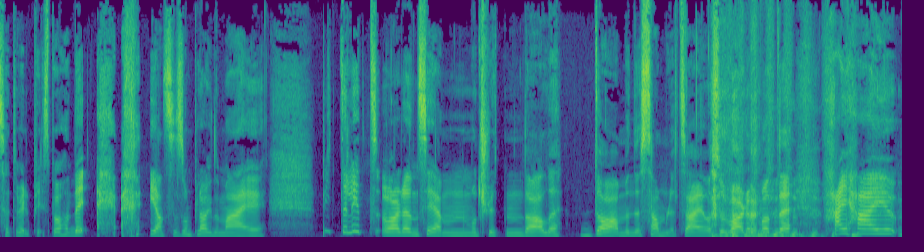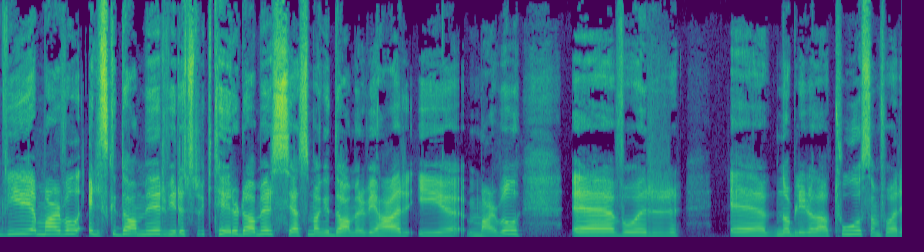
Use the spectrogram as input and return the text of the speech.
setter veldig pris på. Det eneste som plagde meg bitte litt, var den scenen mot slutten da alle damene samlet seg, og så var det på en måte Hei, hei, vi Marvel elsker damer, vi respekterer damer, se så mange damer vi har i Marvel. Eh, hvor Eh, nå blir det da to som får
